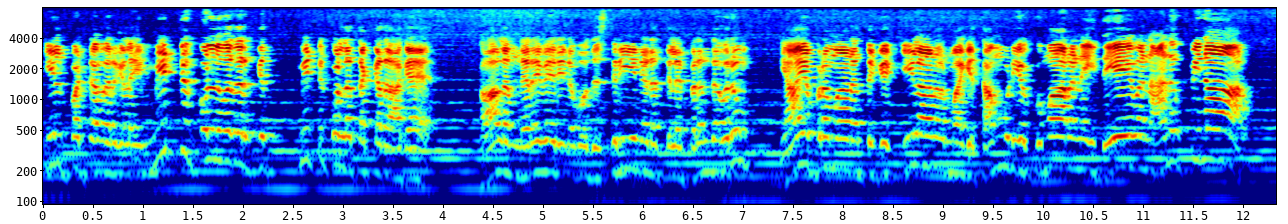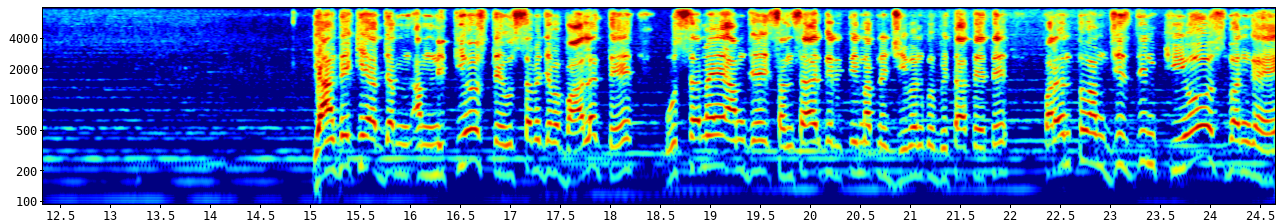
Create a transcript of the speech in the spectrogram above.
கீழ்ப்பட்டவர்களை மீட்டுக் கொள்ளுவதற்கு மீட்டுக் கொள்ளத்தக்கதாக காலம் நிறைவேறின போது ஸ்திரீயினிடத்திலே பிறந்தவரும் நியாயப்பிரமாணத்துக்கு கீழானவருமாகிய தம்முடைய குமாரனை தேவன் அனுப்பினார் यहाँ देखिए अब जब हम नित्योस थे उस समय जब बालक थे उस समय हम जो संसार की रीति में अपने जीवन को बिताते थे परंतु हम जिस दिन कियोस बन गए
